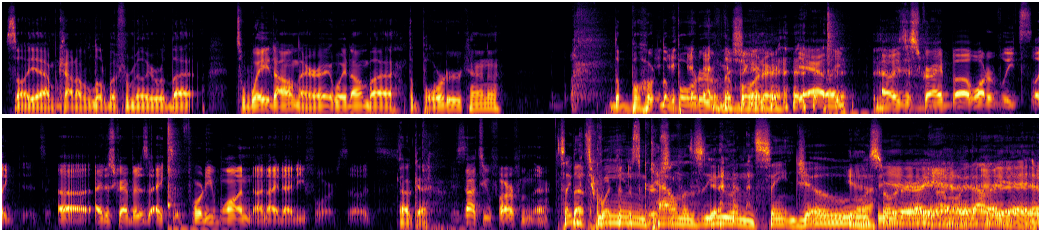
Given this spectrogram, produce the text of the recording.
So yeah, I'm kind of a little bit familiar with that. It's way down there, right? Way down by the border, kind of. The bo- the border of Michigan. border. yeah, like I always describe uh, Watervliet like, it's, uh, I describe it as exit 41 on I 94. So it's Okay. it's not too far from there. It's like That's quite the between description. Kalamazoo and St. Joe, Yeah. sort of, Yeah, right? yeah, All the way down yeah, there. yeah, Yeah,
